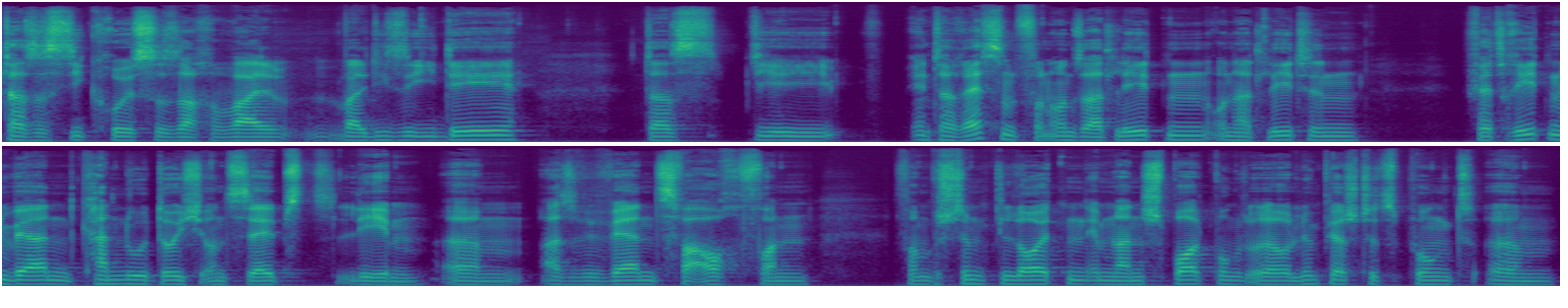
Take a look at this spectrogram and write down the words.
das ist die größte Sache, weil, weil diese Idee, dass die Interessen von unseren Athleten und Athletinnen vertreten werden, kann nur durch uns selbst leben. Ähm, also wir werden zwar auch von, von bestimmten Leuten im Landessportpunkt oder Olympiastützpunkt ähm,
